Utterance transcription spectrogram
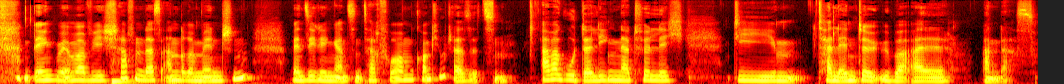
Denke mir immer, wie schaffen das andere Menschen, wenn sie den ganzen Tag vor dem Computer sitzen? Aber gut, da liegen natürlich die Talente überall anders.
